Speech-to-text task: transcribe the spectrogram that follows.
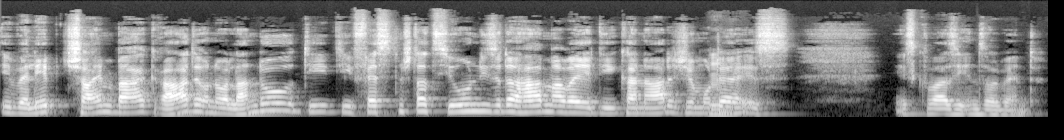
überlebt scheinbar gerade und Orlando die, die festen Stationen, die sie da haben, aber die kanadische Mutter mhm. ist, ist quasi insolvent.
